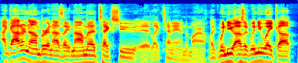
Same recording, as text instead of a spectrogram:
I got her number and I was like, no, I'm gonna text you at like 10 a.m. tomorrow. Like when do you I was like, when do you wake up?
